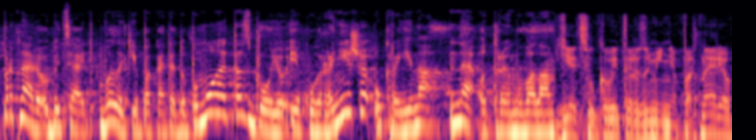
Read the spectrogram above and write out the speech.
Партнери обіцяють великі пакети допомоги та зброю, яку раніше Україна не отримувала. Є цілковите розуміння партнерів,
